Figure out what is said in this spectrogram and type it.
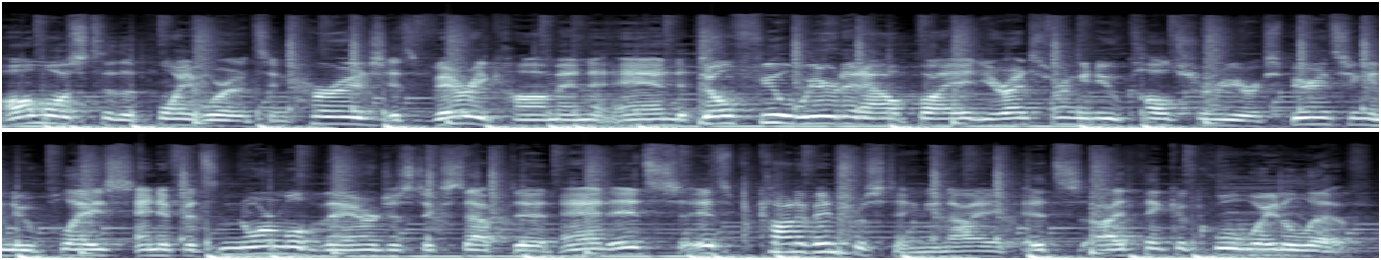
almost to the point where it's encouraged. It's very common, and don't feel weirded out by it. You're entering a new culture, you're experiencing a new place, and if it's normal there, just accept it. And it's it's kind of interesting, and I it's I think a cool way to live.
